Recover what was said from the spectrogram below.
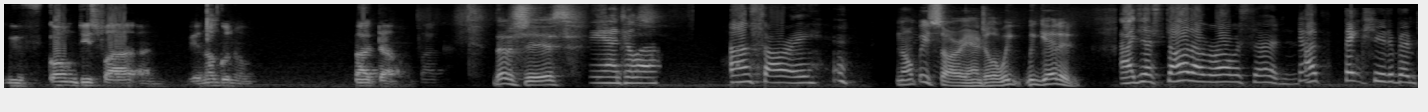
We've come this far, and we're not gonna back down. There she is. Hey, Angela. I'm sorry. Don't be sorry, Angela. We, we get it. I just thought of her all of a sudden. I think she'd have been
